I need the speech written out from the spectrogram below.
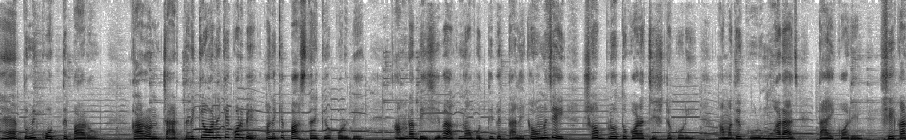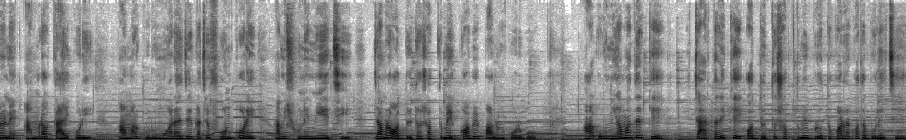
হ্যাঁ তুমি করতে পারো। কারণ চার তারিখে অনেকে করবে, অনেকে পাঁচ তারিখেও করবে। আমরা বেশিরভাগ নবদ্বীপের তালিকা অনুযায়ী সব ব্রত করার চেষ্টা করি। আমাদের গুরু মহারাজ তাই করেন। সে কারণে আমরাও তাই করি। আমার গুরু মহারাজের কাছে ফোন করে আমি শুনে নিয়েছি। যে আমরা অদ্বৈত সপ্তমী কবে পালন করব। আর উনি আমাদেরকে চার তারিখে অদ্বৈত সপ্তমী ব্রত করার কথা বলেছে।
